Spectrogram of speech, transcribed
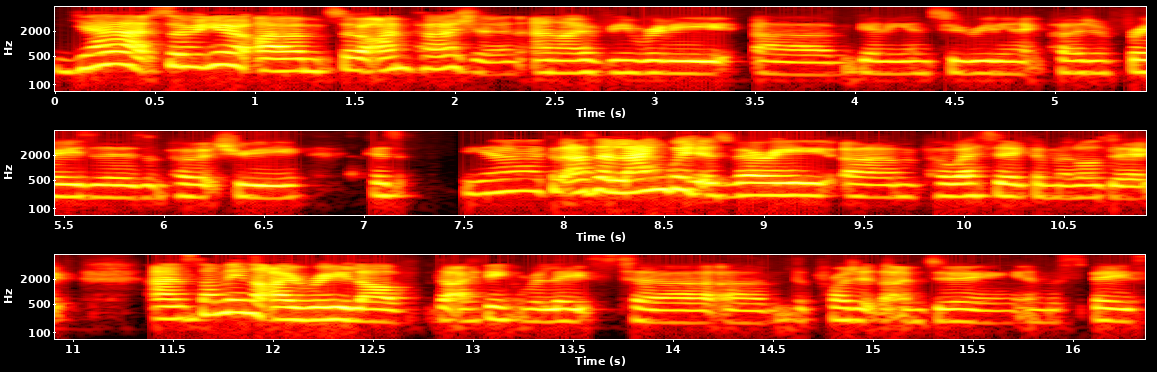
Yeah, so you know, um, so I'm Persian, and I've been really um, getting into reading like Persian phrases and poetry because yeah, because as a language, it's very um, poetic and melodic, and something that I really love that I think relates to um, the project that I'm doing in the space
